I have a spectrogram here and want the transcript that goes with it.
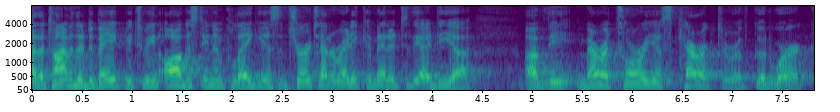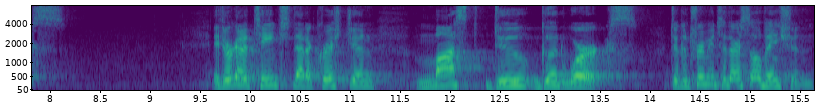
At the time of the debate between Augustine and Pelagius, the church had already committed to the idea of the meritorious character of good works. If you're going to teach that a Christian must do good works to contribute to their salvation,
